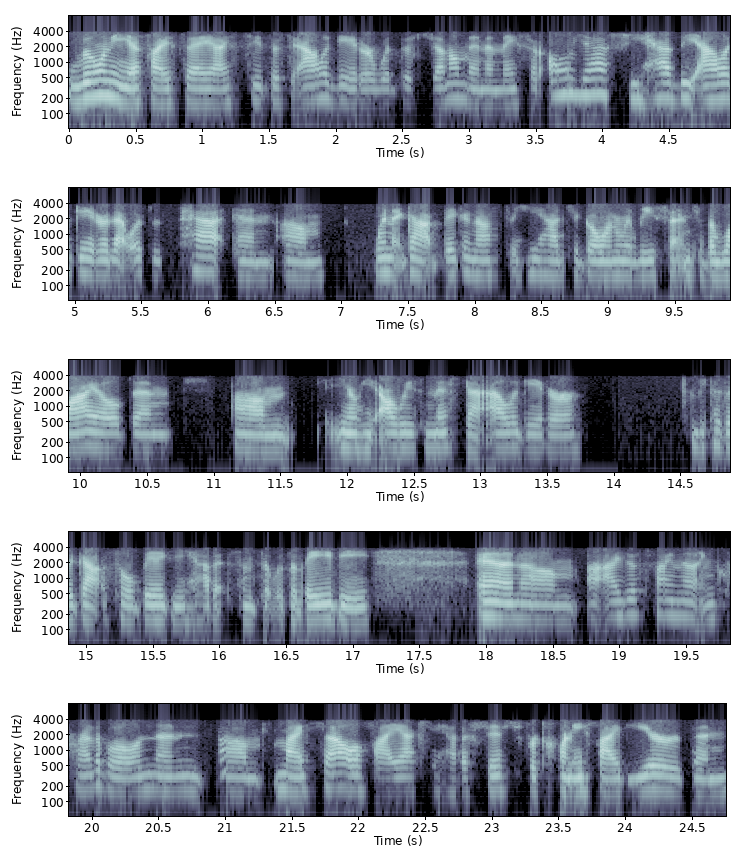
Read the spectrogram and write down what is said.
loony if I say I see this alligator with this gentleman and they said, "Oh yes, he had the alligator that was his pet and um when it got big enough that he had to go and release it into the wild and um you know, he always missed that alligator because it got so big. He had it since it was a baby." And um I just find that incredible. And then um myself, I actually had a fish for 25 years and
